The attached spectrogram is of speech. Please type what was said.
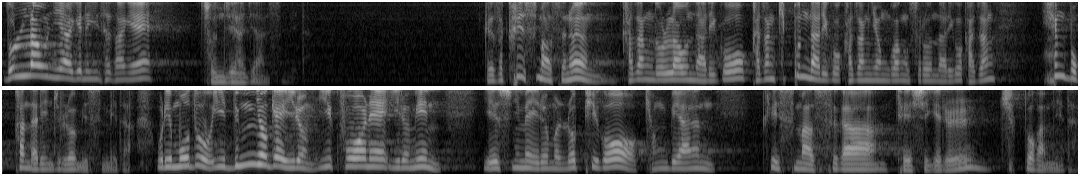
놀라운 이야기는 이 세상에 존재하지 않습니다. 그래서 크리스마스는 가장 놀라운 날이고 가장 기쁜 날이고 가장 영광스러운 날이고 가장 행복한 날인 줄로 믿습니다. 우리 모두 이 능력의 이름, 이 구원의 이름인 예수님의 이름을 높이고 경배하는 크리스마스가 되시기를 축복합니다.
